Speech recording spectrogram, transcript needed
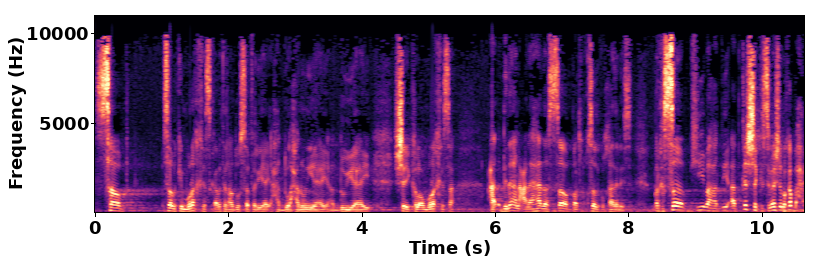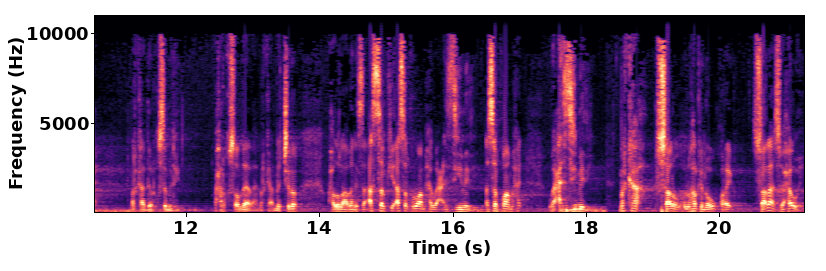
Sabab sababkii murakhiska maala hadduu safar yahay hadduu xanuun yahay hadduu yahay shay kale oo murakhisa. Bina'an calaa hada sabab baad ruksada ku qaadanaysa marka sababkiiba haddii aad ka shakisay meesha inuu ka baxay markaa dee ruksa ma lihid wax ruksood leedahay markaa ma jiro. Waxaad u laabanaysaa asalkii asalkuna waa maxay? Waa casiimadii asalku waa maxay? Waa casiimadii marka tusaalow inuu halka noogu qoray tusaalahaas waxaa weeye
